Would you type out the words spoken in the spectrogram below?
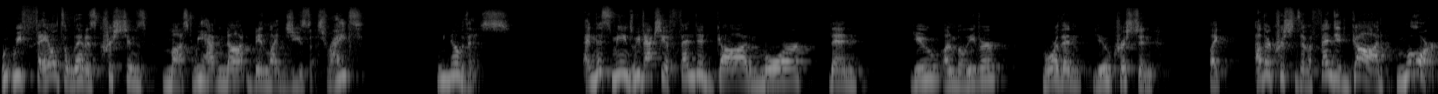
We, we failed to live as Christians must. We have not been like Jesus, right? We know this. And this means we've actually offended God more than you, unbeliever, more than you, Christian. Like other Christians have offended God more.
